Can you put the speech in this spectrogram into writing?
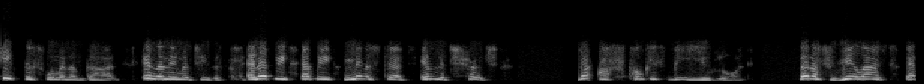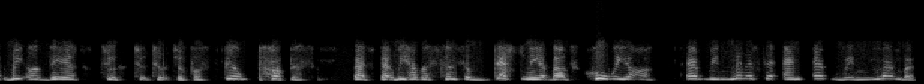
Keep this woman of God in the name of Jesus. And every every minister in the church let our focus be you, Lord. Let us realize that we are there to, to, to, to fulfill purpose, that, that we have a sense of destiny about who we are. Every minister and every member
